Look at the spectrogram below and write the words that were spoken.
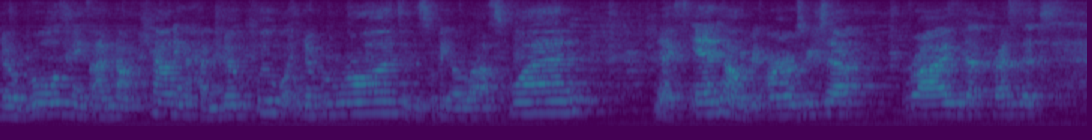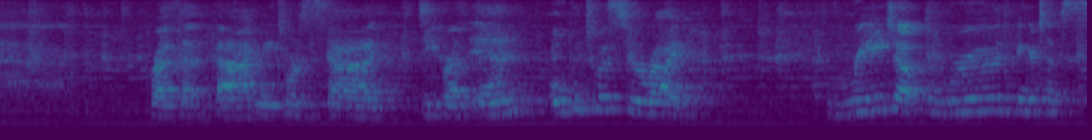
No rules means I'm not counting. I have no clue what number we're on, so this will be our last one. Next, inhale, bring arms reach up, rise it up, press it. Press that back knee towards the sky. Deep breath in, open twist to your right. Reach up through the fingertips.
